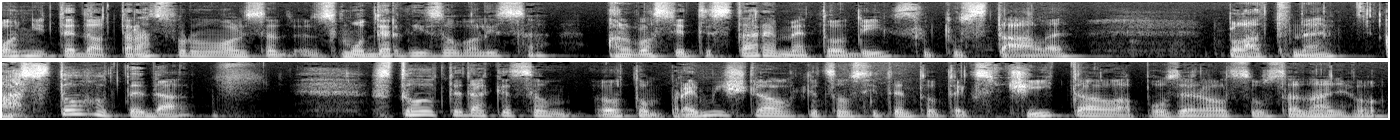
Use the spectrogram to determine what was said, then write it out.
oni teda transformovali sa, zmodernizovali sa, ale vlastne tie staré metódy sú tu stále platné. A z toho teda, z toho teda, keď som o tom premyšľal, keď som si tento text čítal a pozeral som sa na ňo,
